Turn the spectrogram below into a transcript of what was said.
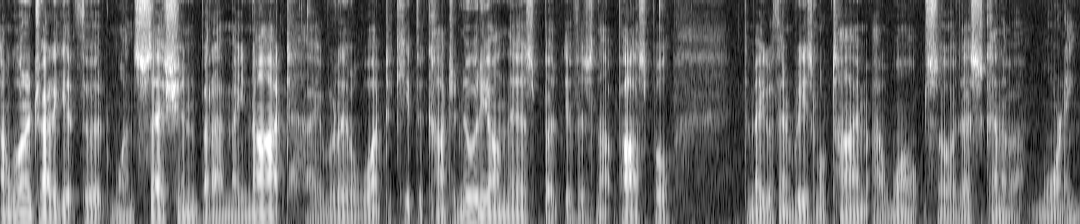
I'm going to try to get through it one session but I may not. I really want to keep the continuity on this but if it's not possible to make it within a reasonable time I won't. So that's kind of a warning.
